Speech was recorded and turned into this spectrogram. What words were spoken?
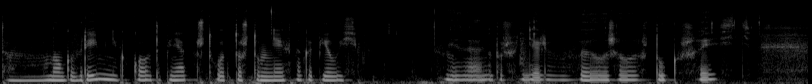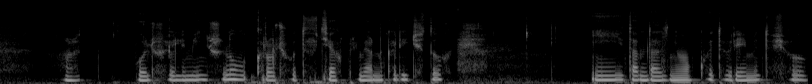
там много времени какого-то. Понятно, что вот то, что у меня их накопилось, не знаю, на прошлой неделе выложила штук шесть, может, больше или меньше. Ну, короче, вот в тех примерно количествах. И там, да, заняло какое-то время это все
